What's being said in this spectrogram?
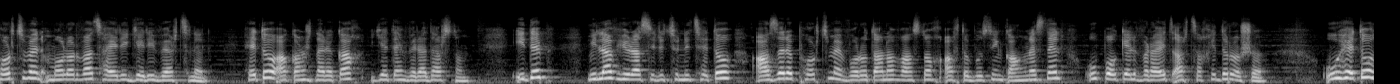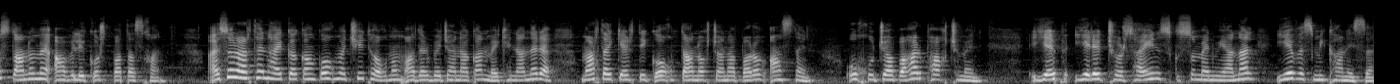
Փորձում են մոլորված հայերի գերի վերցնել։ Հետո ականջները կախ ետ են վերադարձնում։ Իդեպ Մի լավ հյուրասիրությունից հետո Ազերը փորձում է որոտանով անցնող ավտոբուսին կանգնեցնել ու պոկել վրայից Արցախի դրոշը, ու հետո ստանում է ավելի կոշտ պատասխան։ Այսօր արդեն հայկական կողմը չի թողնում ադրբեջանական մեքենաները Մարտակերտի կողմ տանող ճանապարհով անցնեն ու խոճապահար փախչում են, երբ 3-4 հային սկսում են միանալ եւս մի քանիսը։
